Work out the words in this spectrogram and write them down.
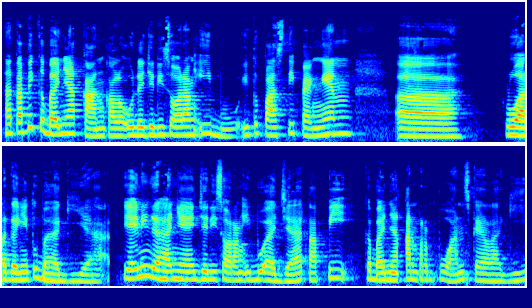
Nah, tapi kebanyakan kalau udah jadi seorang ibu itu pasti pengen eh keluarganya itu bahagia. Ya ini nggak hanya jadi seorang ibu aja, tapi kebanyakan perempuan sekali lagi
